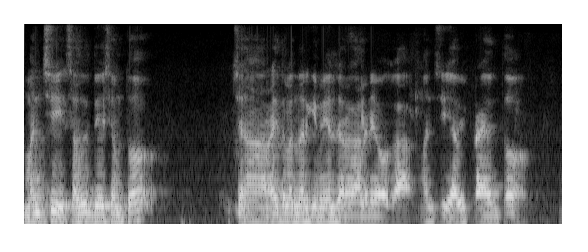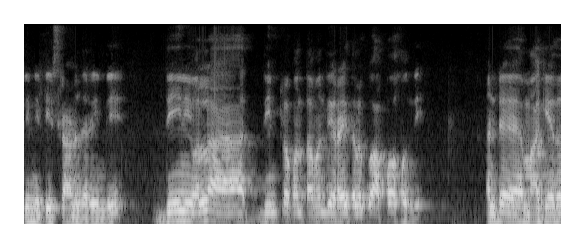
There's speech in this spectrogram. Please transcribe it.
మంచి సదుద్దేశంతో చ- రైతులందరికీ మేలు జరగాలనే ఒక మంచి అభిప్రాయంతో దీన్ని తీసుకురావడం జరిగింది. దీనివల్ల దీంట్లో కొంతమంది రైతులకు అపోహ ఉంది. అంటే మాకేదో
